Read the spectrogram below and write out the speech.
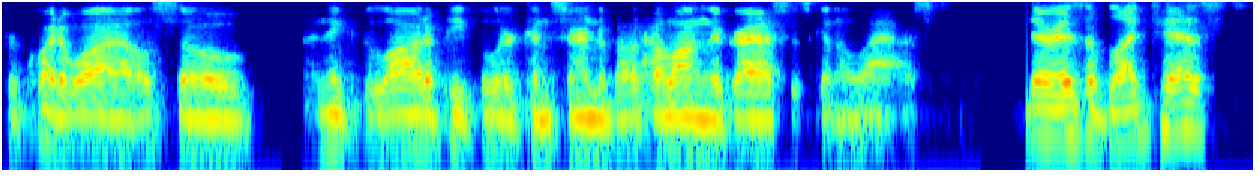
for quite a while. So I think a lot of people are concerned about how long the grass is going to last. There is a blood test.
